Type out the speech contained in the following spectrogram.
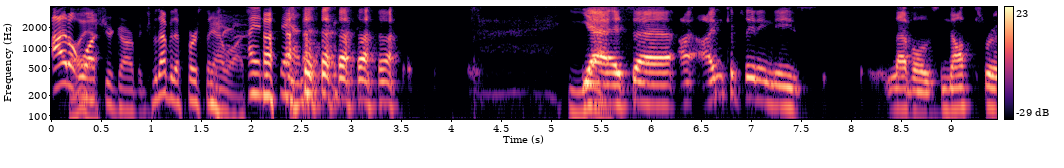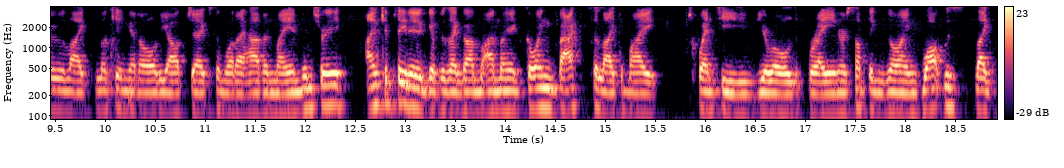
I don't Oh, yeah. watch your garbage, but that'd be the first thing I watch. I understand. Yeah, it's. Uh, I, I'm completing these levels not through like looking at all the objects and what I have in my inventory. I'm completing it because like I'm, I'm like going back to like my 20 year old brain or something. Going, what was like?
